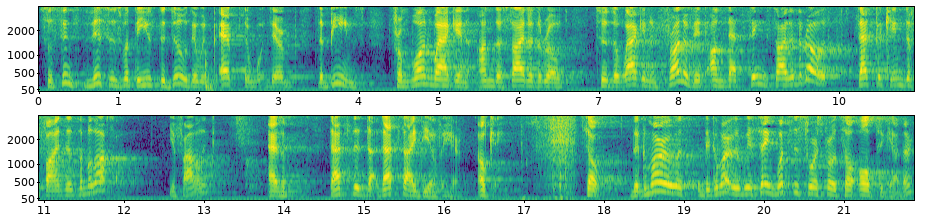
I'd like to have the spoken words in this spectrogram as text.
So since this is what they used to do, they would pass their, their, the beams from one wagon on the side of the road to the wagon in front of it on that same side of the road, that became defined as the malacha. You following? As a that's the that's the idea over here. Okay. So the Gemara was the Gemara we're saying what's the source for so altogether?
